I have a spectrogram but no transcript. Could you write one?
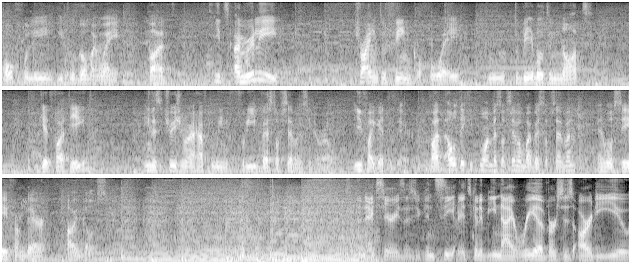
hopefully it will go my way. But it's I'm really trying to think of a way to, to be able to not get fatigued in a situation where I have to win three best of sevens in a row if I get to there. But I'll take it one best of seven by best of seven, and we'll see from there how it goes. The next series, as you can see, it's going to be Neirea versus RDU.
